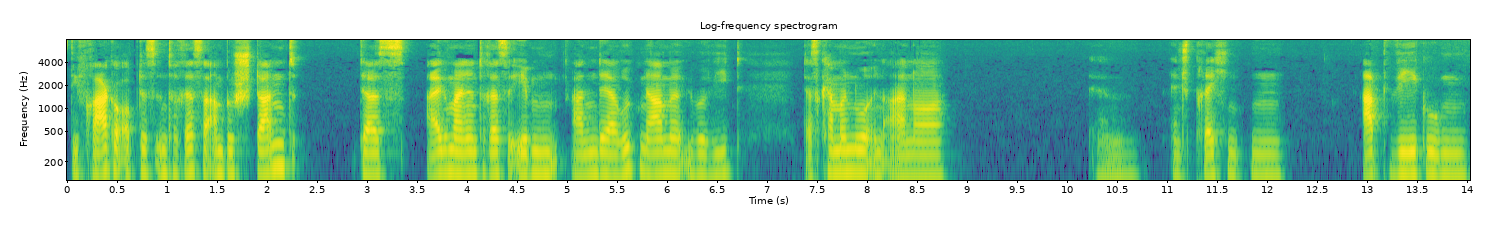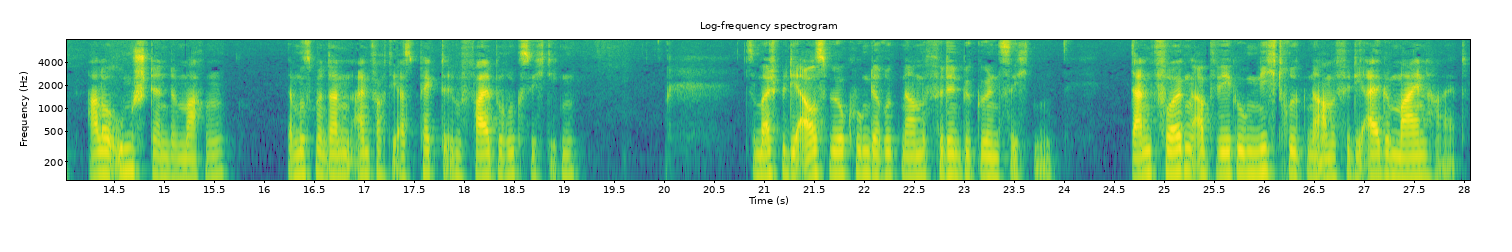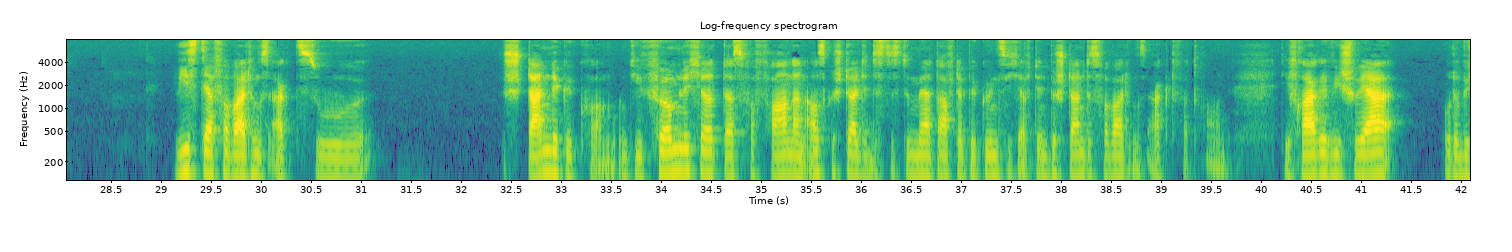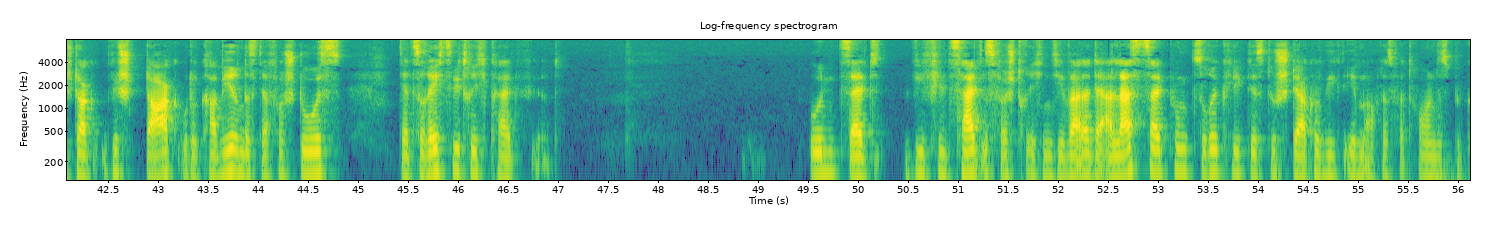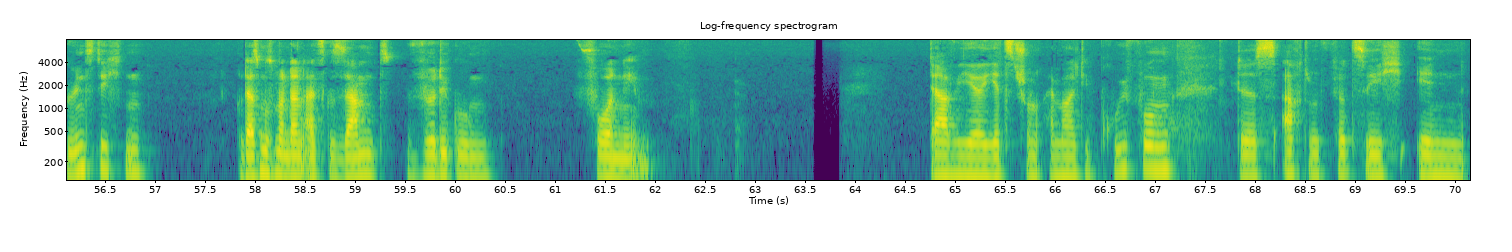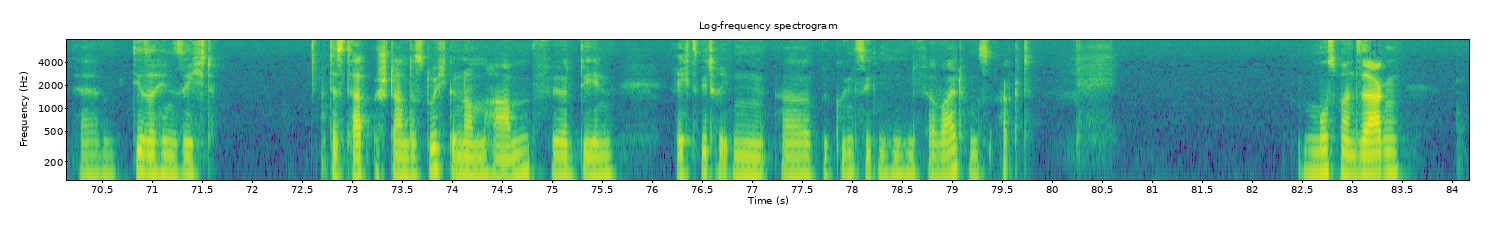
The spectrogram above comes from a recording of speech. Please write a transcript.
Die Frage, ob das Interesse am Bestand das allgemeine Interesse eben an der Rücknahme überwiegt, das kann man nur in einer ähm, entsprechenden Abwägung aller Umstände machen. Da muss man dann einfach die Aspekte im Fall berücksichtigen. Zum Beispiel die Auswirkungen der Rücknahme für den Begünstigten. Dann Folgenabwägungen Nichtrücknahme für die Allgemeinheit. Wie ist der Verwaltungsakt zu Stande gekommen. Und je förmlicher das Verfahren dann ausgestaltet ist, desto mehr darf der Begünstigte auf den Bestand des Verwaltungsakts vertrauen. Die Frage, wie schwer oder wie stark, wie stark oder gravierend ist der Verstoß, der zur Rechtswidrigkeit führt. Und seit wie viel Zeit ist verstrichen, je weiter der Erlasszeitpunkt zurückliegt, desto stärker wiegt eben auch das Vertrauen des Begünstigten. Und das muss man dann als Gesamtwürdigung vornehmen da wir jetzt schon einmal die Prüfung des 48 in äh, dieser Hinsicht des Tatbestandes durchgenommen haben für den rechtswidrigen äh, begünstigenden Verwaltungsakt, muss man sagen,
